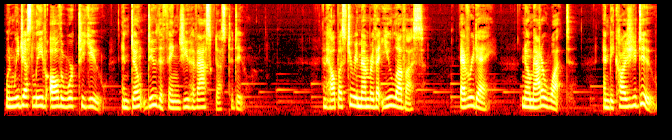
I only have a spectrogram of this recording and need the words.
when we just leave all the work to you and don't do the things you have asked us to do. And help us to remember that you love us every day, no matter what. And because you do,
